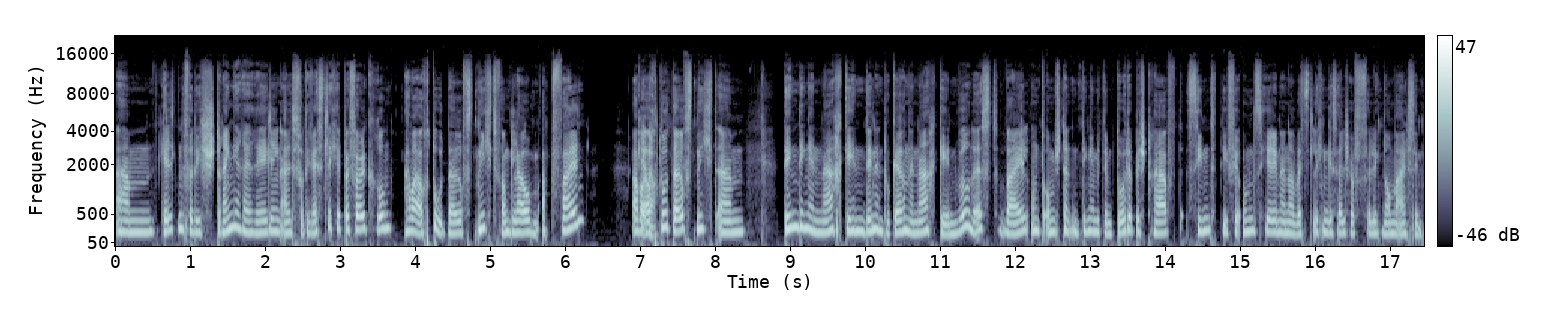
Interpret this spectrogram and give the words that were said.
ähm, gelten für dich strengere Regeln als für die restliche Bevölkerung, aber auch du darfst nicht vom Glauben abfallen, aber Genau. auch du darfst nicht ähm, den Dingen nachgehen, denen du gerne nachgehen würdest, weil unter Umständen Dinge mit dem Tode bestraft sind, die für uns hier in einer westlichen Gesellschaft völlig normal sind.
